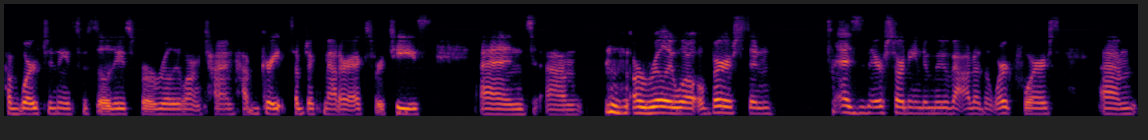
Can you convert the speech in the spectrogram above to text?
have worked in these facilities for a really long time, have great subject matter expertise, and um, are really well versed. And as they're starting to move out of the workforce, um,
